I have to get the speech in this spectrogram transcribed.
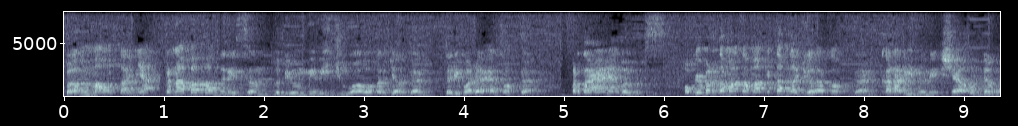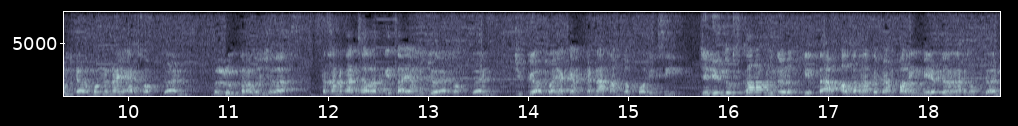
Bang mau tanya, kenapa vandalism lebih memilih jual water gel gun daripada airsoft gun? Pertanyaan yang bagus Oke pertama-tama kita nggak jual airsoft gun karena di Indonesia undang-undang mengenai airsoft gun belum terlalu jelas rekan-rekan seller kita yang menjual airsoft gun juga banyak yang kena tangkap polisi. Jadi untuk sekarang menurut kita, alternatif yang paling mirip dengan airsoft gun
